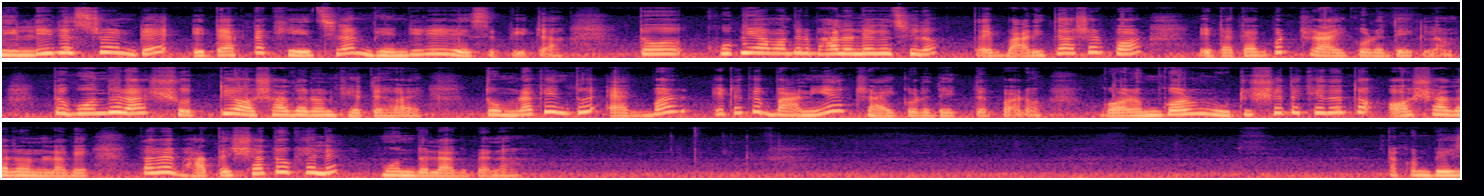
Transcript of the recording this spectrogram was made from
দিল্লি রেস্টুরেন্টে এটা একটা খেয়েছিলাম, ভেন্ডির এই রেসিপিটা তো খুবই আমাদের ভালো লেগেছিল। তাই বাড়িতে আসার পর এটাকে একবার ট্রাই করে দেখলাম। তো বন্ধুরা, সত্যি অসাধারণ খেতে হয়। তোমরা কিন্তু একবার এটাকে বানিয়ে ট্রাই করে দেখতে পারো। গরম গরম রুটির সাথে খেতে তো অসাধারণ লাগে। তবে ভাতের সাথেও খেলে মন্দ লাগবে না। এখন বেশ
